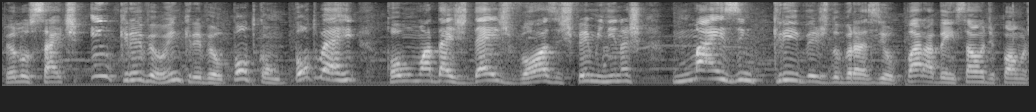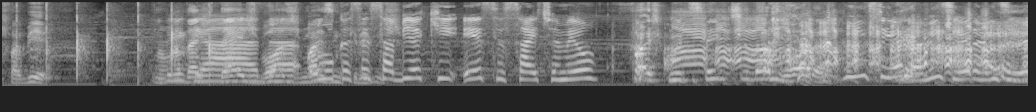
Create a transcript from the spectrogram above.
pelo site incrível, incrível.com.br como uma das 10 vozes femininas mais incríveis do Brasil. Parabéns, salva de palmas, Fabi. Uma das 10 vozes mais Ô, Lucas, incríveis. você sabia que esse site é meu? Faz muito sentido agora. Mentira, mentira, mentira.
